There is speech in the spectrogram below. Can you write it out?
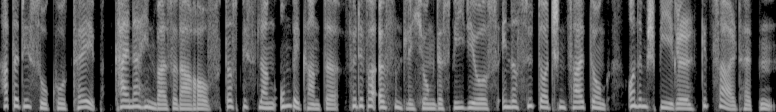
hatte die Soko Tape keine Hinweise darauf, dass bislang Unbekannte für die Veröffentlichung des Videos in der Süddeutschen Zeitung und im Spiegel gezahlt hätten.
